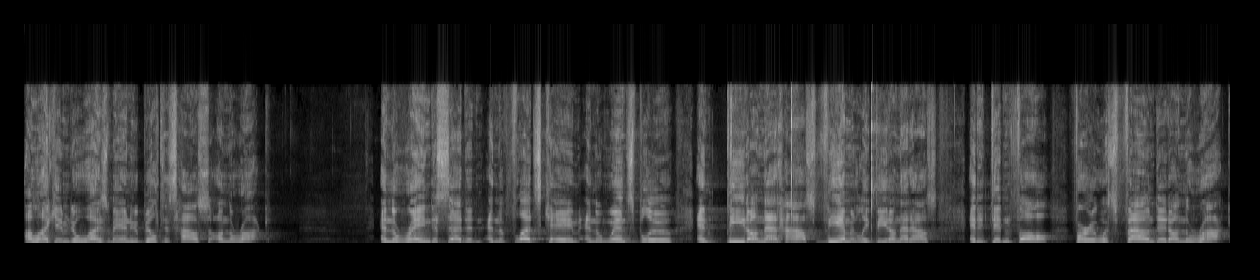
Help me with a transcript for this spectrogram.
I liken him to a wise man who built his house on the rock. And the rain descended, and the floods came, and the winds blew and beat on that house, vehemently beat on that house, and it didn't fall, for it was founded on the rock.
